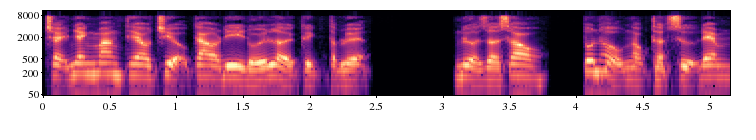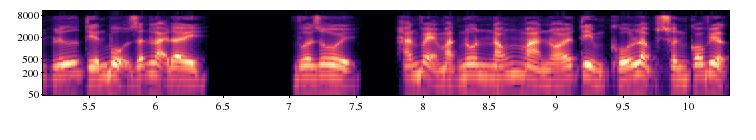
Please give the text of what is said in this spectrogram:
chạy nhanh mang theo Triệu Cao đi đối lời kịch tập luyện. Nửa giờ sau, Tôn Hậu Ngọc thật sự đem lữ tiến bộ dẫn lại đây. Vừa rồi, hắn vẻ mặt nôn nóng mà nói tìm Cố Lập Xuân có việc,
